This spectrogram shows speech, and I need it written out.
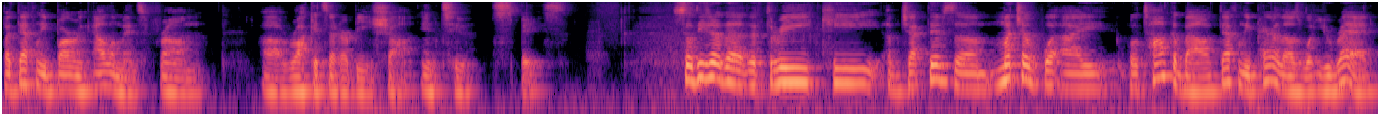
but definitely borrowing elements from uh, rockets that are being shot into space. So these are the, the three key objectives. Um, much of what I will talk about definitely parallels what you read.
